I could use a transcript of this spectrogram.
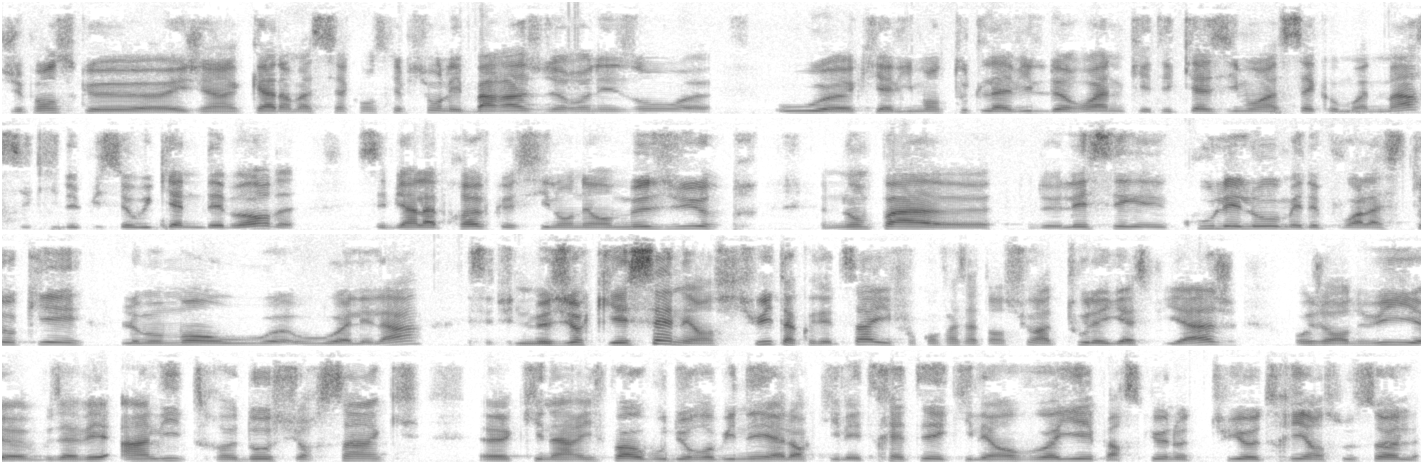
Je pense que euh, et j'ai un cas dans ma circonscription, les barrages de Renaison euh, euh, qui alimentent toute la ville de Rouen, qui était quasiment à sec au mois de mars et qui depuis ce week-end déborde. C'est bien la preuve que si l'on est en mesure non pas de laisser couler l'eau, mais de pouvoir la stocker le moment où, où elle est là. C'est une mesure qui est saine. Et ensuite, à côté de ça, il faut qu'on fasse attention à tous les gaspillages. Aujourd'hui, vous avez un litre d'eau sur cinq qui n'arrive pas au bout du robinet alors qu'il est traité et qu'il est envoyé parce que notre tuyauterie en sous-sol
